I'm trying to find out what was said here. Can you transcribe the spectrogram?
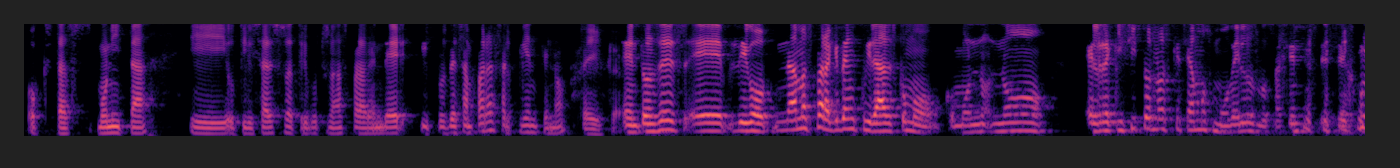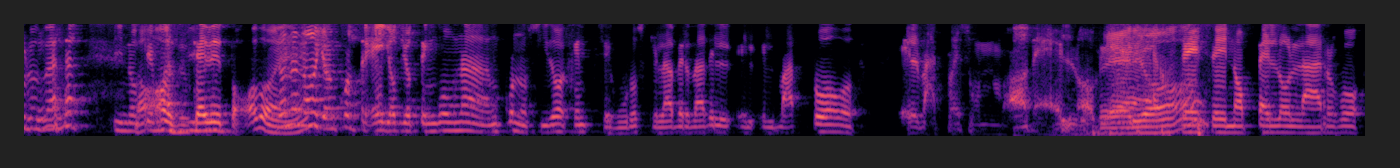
o que estás bonita y utilizar esos atributos nada más para vender y pues desamparas al cliente, ¿no? Sí, claro. Entonces, eh, digo, nada más para que tengan cuidado, es como, como no, no, el requisito no es que seamos modelos los agentes de seguros, ¿verdad? sino no, que más es que hay de todo, ¿eh? No, no, no, yo encontré, yo, yo tengo una, un conocido agente de seguros que la verdad el, el, el vato, el vato es un modelo, viejo. Sí, sí, no pelo largo,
